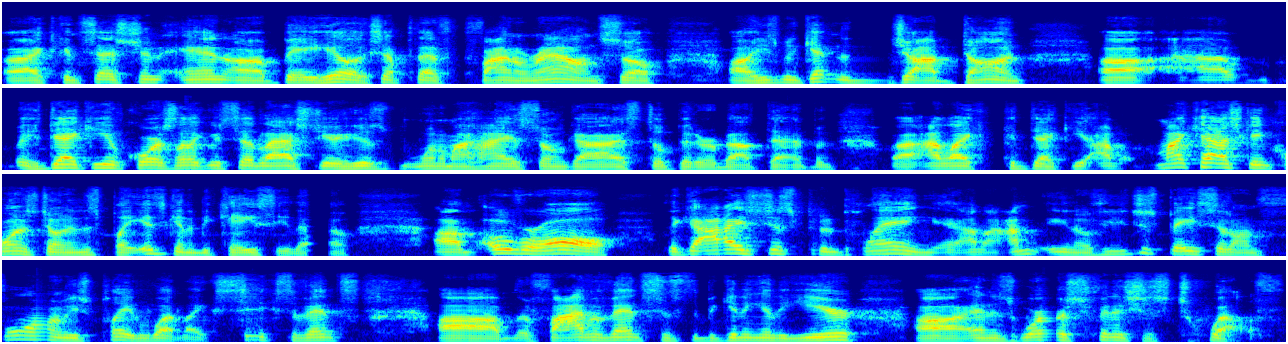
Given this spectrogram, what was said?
uh, Concession, and uh, Bay Hill, except for that final round. So uh, he's been getting the job done. Uh, uh, Hideki, of course, like we said last year, he was one of my highest owned guys. Still bitter about that, but uh, I like Hideki. I, my cash game cornerstone in this play is going to be Casey, though. Um, overall, the guy's just been playing. I'm, you know, if you just base it on form, he's played what like six events, um, five events since the beginning of the year, uh, and his worst finish is 12th.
